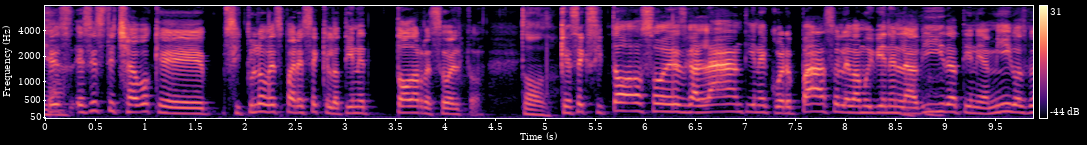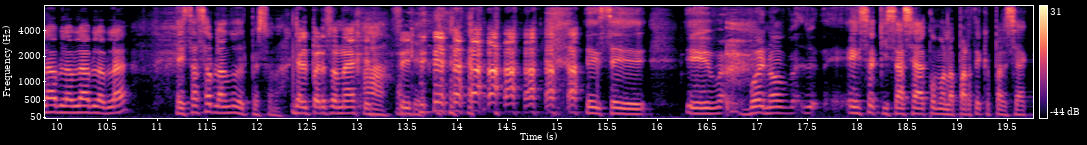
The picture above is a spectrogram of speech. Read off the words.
Es, este chavo que si tú lo ves parece que lo tiene todo resuelto. Todo. Que es exitoso, es galán, tiene cuerpazo, le va muy bien en la vida, tiene amigos, bla, bla, bla, bla, bla. Estás hablando del personaje. Del personaje, ah, sí. este, eh, bueno, esa quizás sea como la parte que parecía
